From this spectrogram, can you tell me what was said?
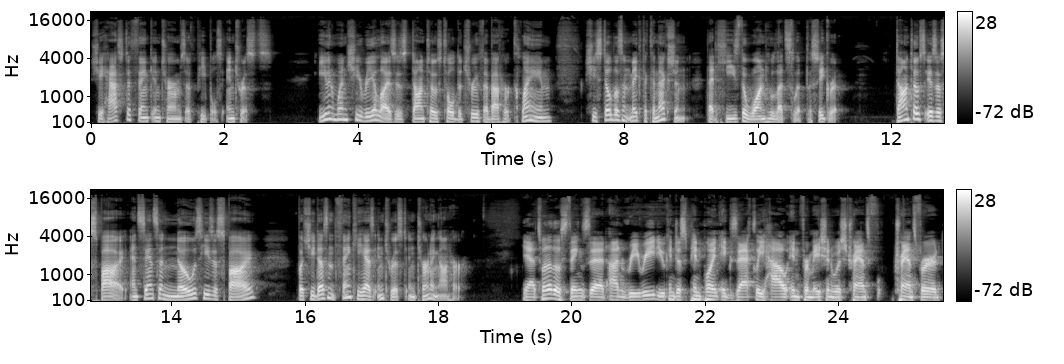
She has to think in terms of people's interests. Even when she realizes Dontos told the truth about her claim, she still doesn't make the connection that he's the one who let slip the secret. Dontos is a spy, and Sansa knows he's a spy, but she doesn't think he has interest in turning on her. Yeah, it's one of those things that on reread, you can just pinpoint exactly how information was trans- transferred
